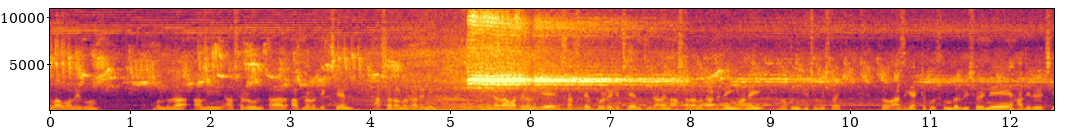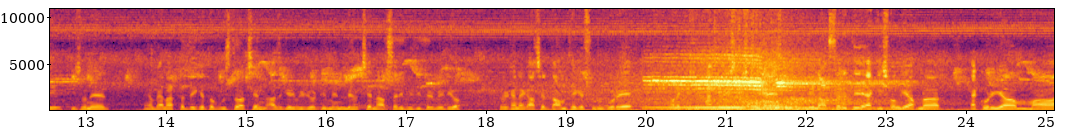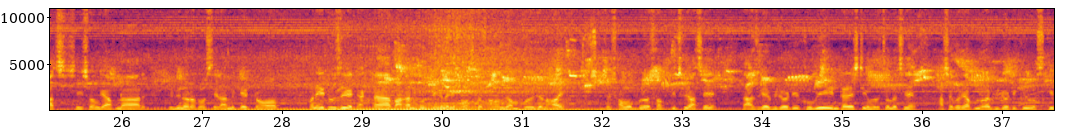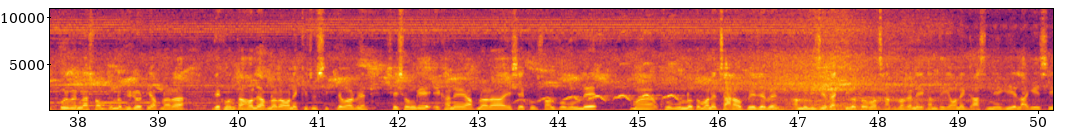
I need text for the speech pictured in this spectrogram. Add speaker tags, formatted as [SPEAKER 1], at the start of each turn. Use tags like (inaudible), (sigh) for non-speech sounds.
[SPEAKER 1] আসসালামু আলাইকুম। বন্ধুরা, আমি আশারুল আর আপনারা দেখছেন আশার আলো গার্ডেনিং। আপনারা আমার চ্যানেলকে সাবস্ক্রাইব করে রেখেছেন, তো জানেন আশার আলো গার্ডেনিং মানেই নতুন কিছু বিষয়। তো আজকে একটা খুব সুন্দর বিষয় নিয়ে হাজির হয়েছি। পিছনের ব্যানারটা দেখে তো বুঝতে পারছেন, আজকের ভিডিওটি মেনলি হচ্ছে নার্সারি ভিজিটের ভিডিও। তো এখানে গাছের দাম থেকে শুরু করে অনেক কিছু থাকবে সেই সঙ্গে। এই নার্সারিতে একই সঙ্গে আপনার অ্যাকোরিয়াম, মাছ, সেই সঙ্গে আপনার বিভিন্ন রকম সেরামিকের টব মানে এ টু জেড একটা বাগান করতে গেলে যে সমস্ত সরঞ্জাম প্রয়োজন হয়, তো সমগ্র সব কিছুই আছে। তো আজকের ভিডিওটি খুবই ইন্টারেস্টিং হতে চলেছে। আশা করি আপনারা ভিডিওটি কেউ স্কিপ করবেন না, সম্পূর্ণ ভিডিওটি আপনারা দেখুন, তাহলে আপনারা অনেক কিছু শিখতে পারবেন। সেই সঙ্গে এখানে আপনারা এসে খুব স্বল্প মূল্যে খুব উন্নত মানের চারাও পেয়ে যাবেন। আমি নিজে ব্যক্তিগত আমার ছাদ বাগানে এখান থেকে অনেক গাছ নিয়ে গিয়ে লাগিয়েছি,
